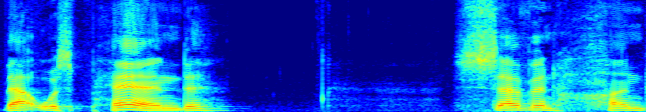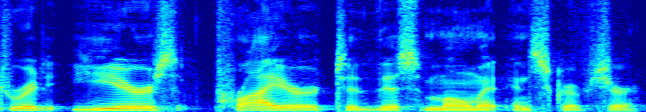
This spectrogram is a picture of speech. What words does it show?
That was penned 700 years prior to this moment in Scripture.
